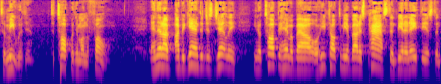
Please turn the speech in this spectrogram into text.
to meet with him, to talk with him on the phone, and then I, I began to just gently. You know, talk to him about, or he talked to me about his past and being an atheist and,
